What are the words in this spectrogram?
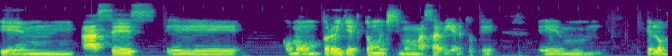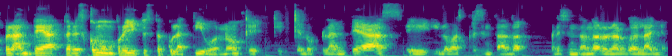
em, haces eh, como un proyecto muchísimo más abierto que, em, que lo plantea, pero es como un proyecto especulativo, ¿no? Que, que, que lo planteas eh, y lo vas presentando, presentando a lo largo del año.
